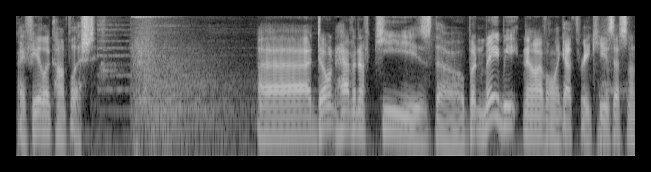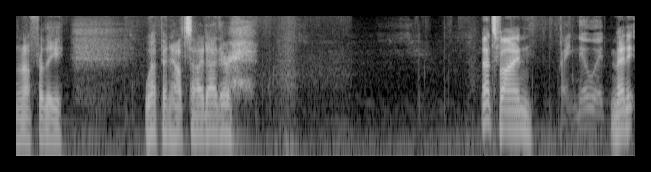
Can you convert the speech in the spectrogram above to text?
I feel accomplished. Uh, don't have enough keys, though. But maybe... No, I've only got three keys. That's not enough for the weapon outside, either. That's fine. I knew it. Many...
